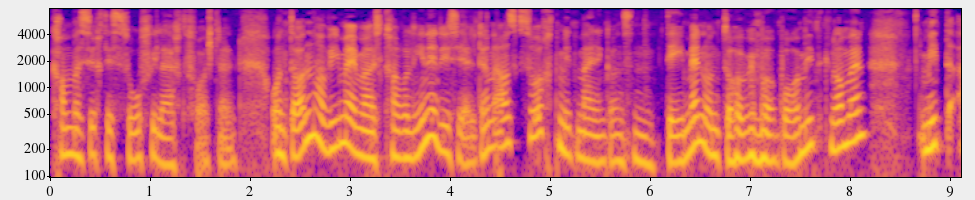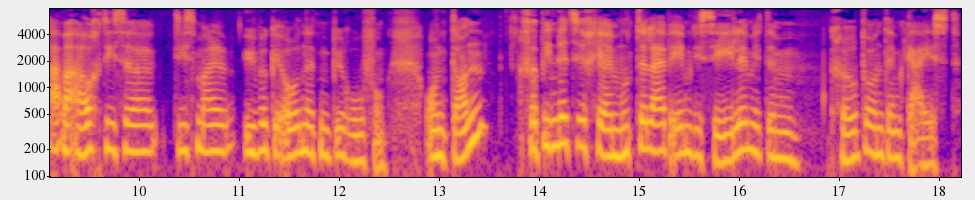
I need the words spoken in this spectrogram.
kann man sich das so vielleicht vorstellen. Und dann habe ich mir immer als Caroline diese Eltern ausgesucht mit meinen ganzen Themen und da habe ich mir ein paar mitgenommen mit aber auch dieser diesmal übergeordneten Berufung. Und dann verbindet sich ja im Mutterleib eben die Seele mit dem Körper und dem Geist.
